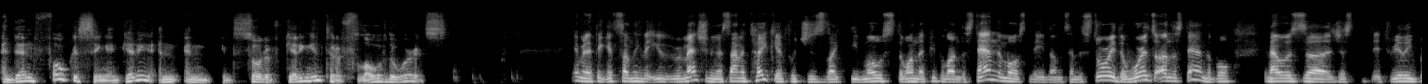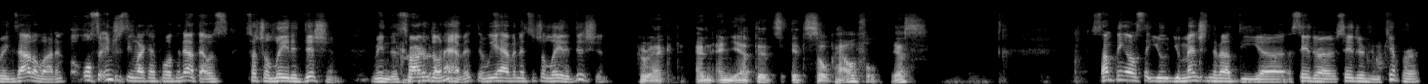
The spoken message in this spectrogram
and then focusing and getting and and sort of getting into the flow of the words. I mean, I think it's something that you were mentioning, Asana Taikif, which is like the most, the one that people understand the most. They understand the story, the words are understandable. And that was uh, just, it really brings out a lot. And also interesting, like I pointed out, that was such a late edition. I mean, the Sfardim don't have it, and we have it in such a late edition. Correct. And and yet it's it's so powerful. Yes. Something else that you you mentioned about the uh, Seder Seder of Yom Kippur.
